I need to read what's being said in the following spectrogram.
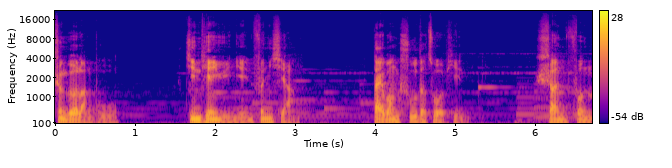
圣歌朗读，今天与您分享戴望舒的作品《山峰》。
